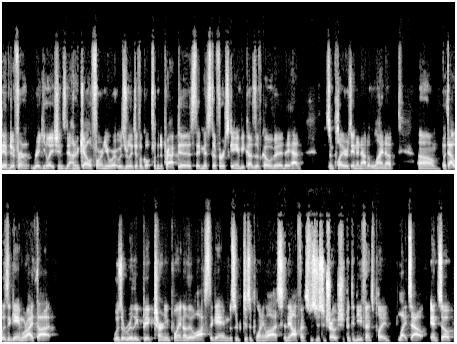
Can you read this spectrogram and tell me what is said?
they have different regulations down in California where it was really difficult for them to practice. They missed their first game because of COVID. They had some players in and out of the lineup. Um, but that was a game where I thought was a really big turning point. Another lost the game. It was a disappointing loss, and the offense was just atrocious, but the defense played lights out. And so,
